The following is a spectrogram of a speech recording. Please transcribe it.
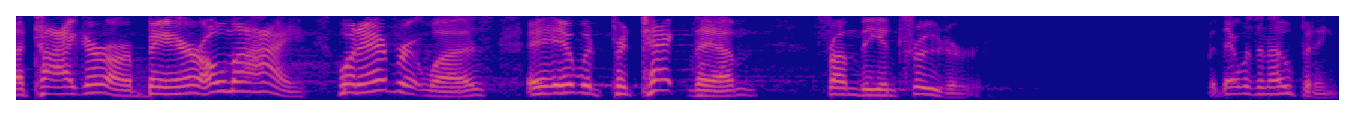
a, tiger, or a bear. Oh my! Whatever it was, it would protect them from the intruder. But there was an opening.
